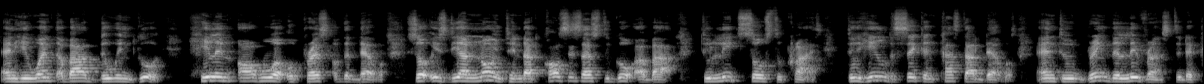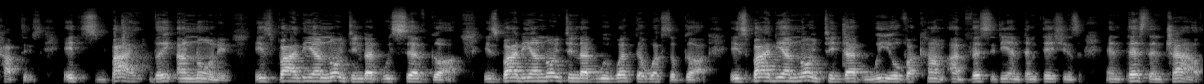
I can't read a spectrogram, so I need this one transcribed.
And he went about doing good, healing all who are oppressed of the devil. So it's the anointing that causes us to go about to lead souls to Christ, to heal the sick and cast out devils, and to bring deliverance to the captives. It's by the anointing. It's by the anointing that we serve God. It's by the anointing that we work the works of God. It's by the anointing that we overcome adversity and temptations and tests and trials.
